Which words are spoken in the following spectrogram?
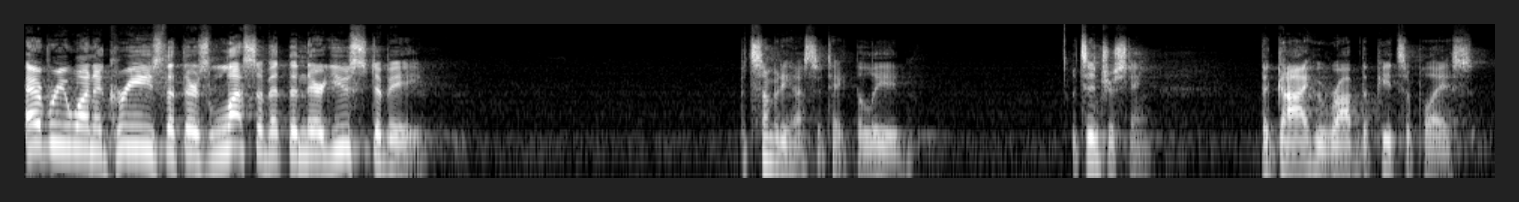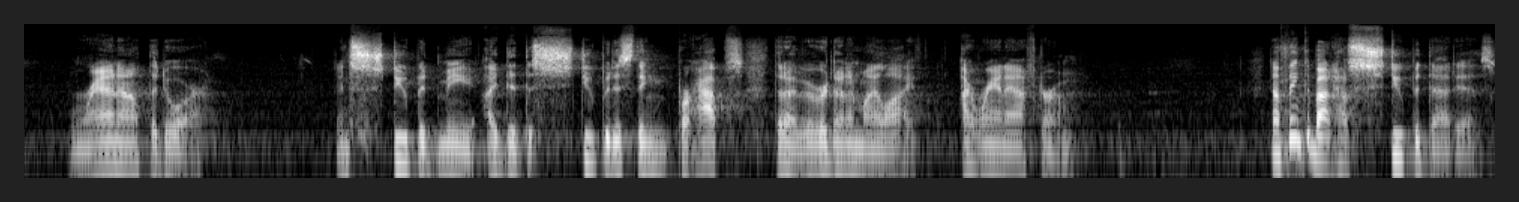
Everyone agrees that there's less of it than there used to be. But somebody has to take the lead. It's interesting. The guy who robbed the pizza place ran out the door. And stupid me, I did the stupidest thing perhaps that I've ever done in my life. I ran after him. Now, think about how stupid that is.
